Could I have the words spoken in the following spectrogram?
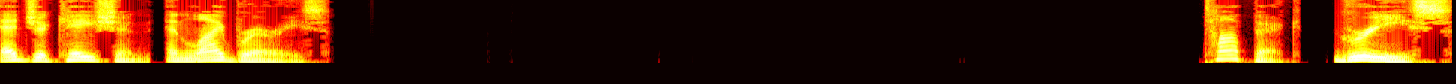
education, and libraries. Greece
